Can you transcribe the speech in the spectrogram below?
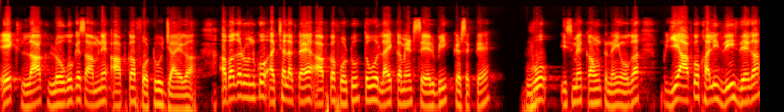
एक लाख लोगों के सामने आपका फ़ोटो जाएगा। अब अगर उनको अच्छा लगता है आपका फ़ोटो तो वो लाइक कमेंट शेयर भी कर सकते हैं। वो इसमें काउंट नहीं होगा। ये आपको खाली रीच देगा।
